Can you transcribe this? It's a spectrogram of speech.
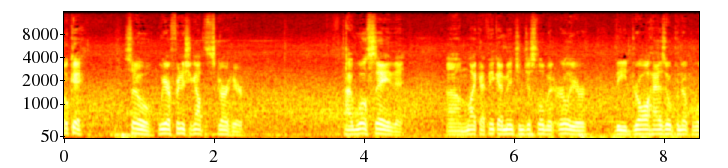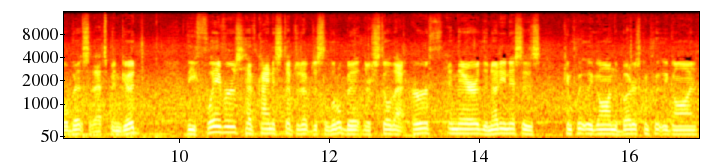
Okay, so we are finishing out the cigar here. I will say that um, like I think I mentioned just a little bit earlier, the draw has opened up a little bit, so that's been good. The flavors have kind of stepped it up just a little bit. There's still that earth in there. The nuttiness is completely gone. The butter's completely gone.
